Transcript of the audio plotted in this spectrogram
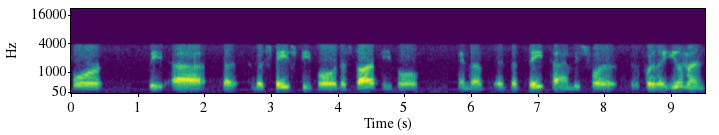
for the uh, the the space people, the star people, and the the daytime is for for the humans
